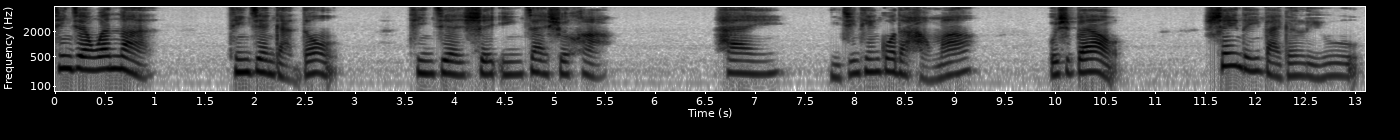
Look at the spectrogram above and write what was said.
听见温暖，听见感动，听见声音在说话。嗨，你今天过得好吗？我是 Bell 声音的一百个礼物。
